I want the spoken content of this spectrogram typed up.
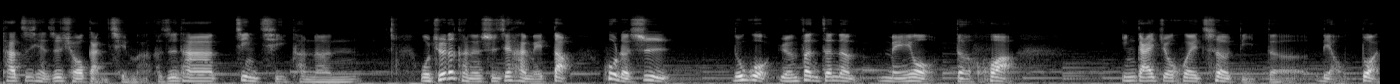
他之前是求感情嘛，可是他近期可能，我觉得可能时间还没到，或者是如果缘分真的没有的话。应该就会彻底的了断。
